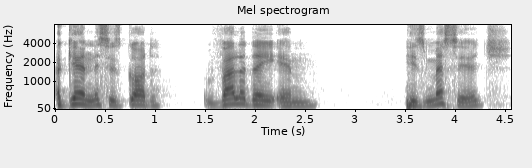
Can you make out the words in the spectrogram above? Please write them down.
Again, this is God validating his message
